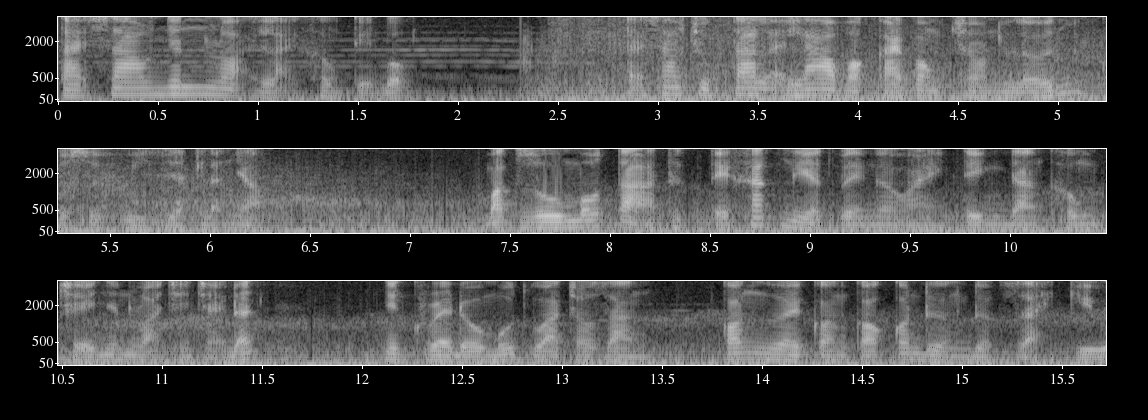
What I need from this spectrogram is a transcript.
tại sao nhân loại lại không tiến bộ? Tại sao chúng ta lại lao vào cái vòng tròn lớn của sự hủy diệt lẫn nhau? Mặc dù mô tả thực tế khắc nghiệt về người ngoài hành tinh đang khống chế nhân loại trên trái đất, nhưng Credo Mutwa cho rằng con người còn có con đường được giải cứu.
